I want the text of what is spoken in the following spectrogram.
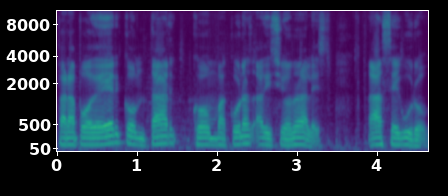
para poder contar con vacunas adicionales, aseguró.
